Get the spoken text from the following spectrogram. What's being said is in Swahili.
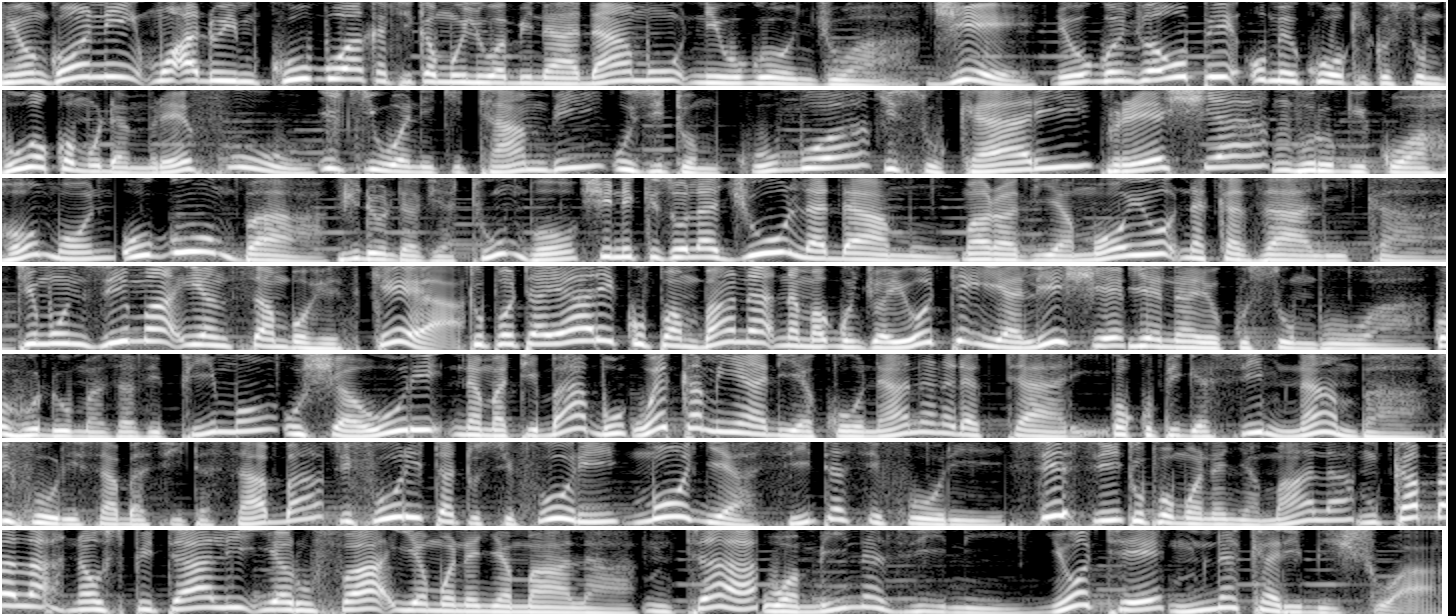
Miongoni mwa adui mkubwa katika mwili wa binadamu ni ugonjwa. Je, ni ugonjwa upi umekuwa ukikusumbua kwa muda mrefu? Ikiwa ni kitambi, uzito mkubwa, kisukari, presha, mvurugiko wa homoni, ugumba, vidonda vya tumbo, shinikizo la juu la damu, maradhi ya moyo na kadhalika. Timu nzima ya Nsambo Healthcare tupo tayari kupambana na magonjwa yote ya lishe yanayokusumbua. Kwa huduma za vipimo, ushauri na matibabu, weka miadi ya kuonana na daktari kwa kupiga simu namba 0767 030 160. Sisi tupo Mwananyamala mkabala na hospitali ya rufaa ya Mwananyamala, mtaa wa Minazini. Nyote mnakaribishwa.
